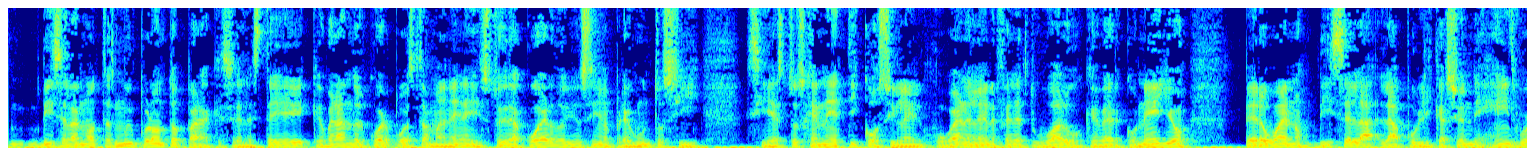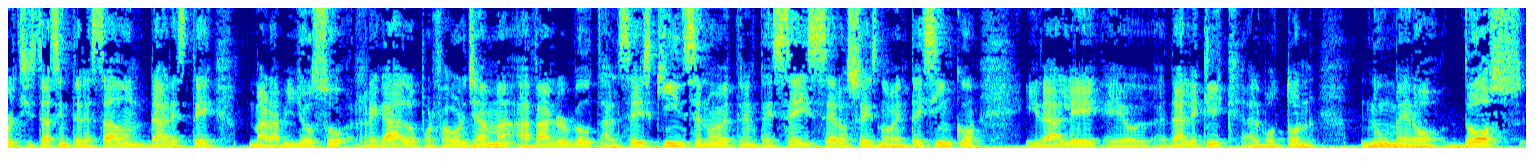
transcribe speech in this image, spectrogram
dice la nota, es muy pronto para que se le esté quebrando el cuerpo de esta manera y estoy de acuerdo. Yo sí me pregunto si, si esto es genético, si jugar en la NFL tuvo algo que ver con ello. Pero bueno, dice la, la publicación de Hainsworth, si estás interesado en dar este maravilloso regalo, por favor llama a Vanderbilt al 615-936-0695 y dale, eh, dale clic al botón número 2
